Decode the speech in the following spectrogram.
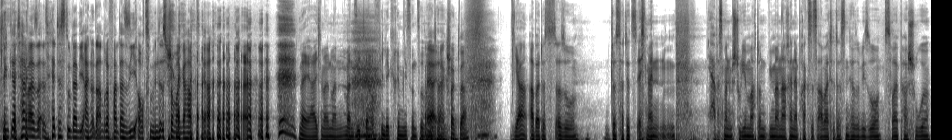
klingt ja teilweise, als hättest du dann die ein oder andere Fantasie auch zumindest schon mal gehabt, ja. naja, ich meine, man, man sieht ja auch viele Krimis und so weiter. Ja, ja schon klar. Ja, aber das, also, das hat jetzt, ich meine, ja, was man im Studium macht und wie man nachher in der Praxis arbeitet, das sind ja sowieso zwei Paar Schuhe.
